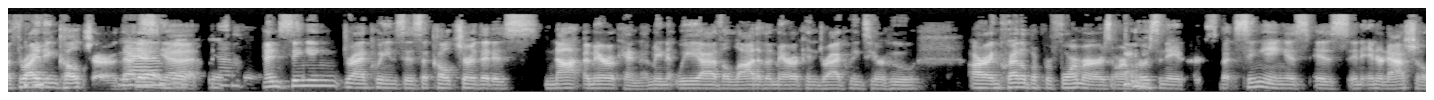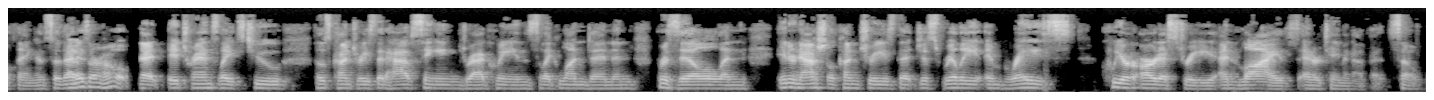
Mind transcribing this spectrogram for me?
A thriving culture. That's Yeah. yeah. And singing drag queens is a culture that is not American. I mean, we have a lot of American drag queens here who are incredible performers or impersonators, but singing is is an international thing. And so that Yeah. is our hope that it translates to those countries that have singing drag queens like London and Brazil and international countries that just really embrace queer artistry and live entertainment of it. So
